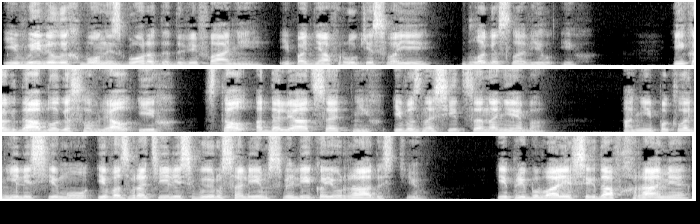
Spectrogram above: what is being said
И вывел их вон из города до Вифании, и, подняв руки свои, благословил их. И когда благословлял их, стал отдаляться от них и возноситься на небо. Они поклонились ему и возвратились в Иерусалим с великою радостью и пребывали всегда в храме,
